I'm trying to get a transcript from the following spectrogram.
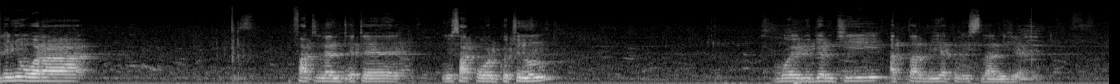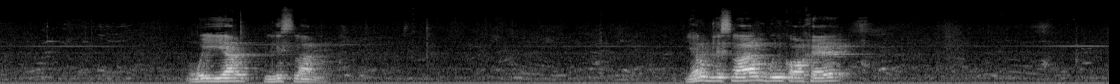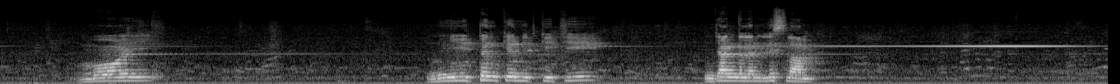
li ñu war a fàttalante te ñu sàkk woon ko ci nun mooy lu jëm ci at tarbiyatul islaamiya muy yar lislaam yarub lislaam buñ ko waxee mooy nu ñuy tënke nit ki ci njàngalem lislaam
